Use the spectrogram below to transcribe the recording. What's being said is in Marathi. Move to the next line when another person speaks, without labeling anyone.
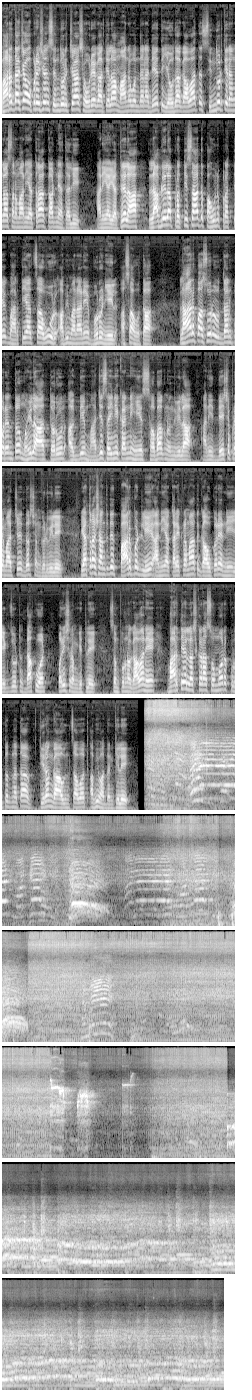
भारताच्या ऑपरेशन सिंदूरच्या शौर्यगाथेला मानवंदना देत यौदा गावात सिंदूर तिरंगा सन्मान यात्रा काढण्यात आली. आणि या यात्रेला लाभलेला प्रतिसाद पाहून प्रत्येक भारतीयाचा ऊर अभिमानाने भरून येईल असा होता. लहानपासून वृद्धांपर्यंत महिला तरुण अगदी माजी सैनिकांनीही सहभाग नोंदविला आणि देशप्रेमाचे दर्शन घडविले. यात्रा शांततेत पार पडली आणि या कार्यक्रमात गावकऱ्यांनी एकजूट दाखवत परिश्रम घेतले. संपूर्ण गावाने भारतीय लष्करासमोर कृतज्ञता तिरंगा उंचावत अभिवादन केले.
Thank you.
